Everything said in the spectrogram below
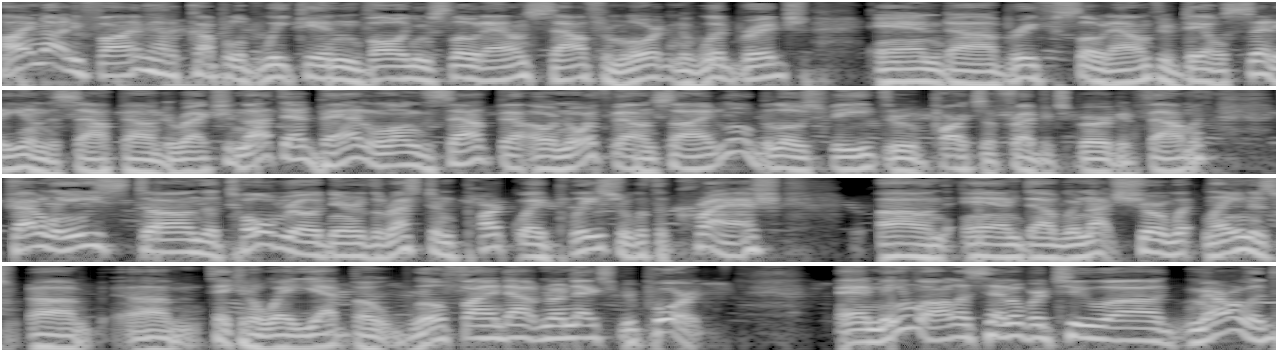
I-95 had a couple of weekend volume slowdowns south from Lorton to Woodbridge and uh, brief slowdown through Dale City in the southbound direction. Not that bad along the southbound or northbound side, a little below speed through parts of Fredericksburg and Falmouth. Traveling east on the toll road near the Reston Parkway, police are with a crash. Um, and uh, we're not sure what lane is uh, um, taken away yet, but we'll find out in our next report. And meanwhile, let's head over to uh, Maryland,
